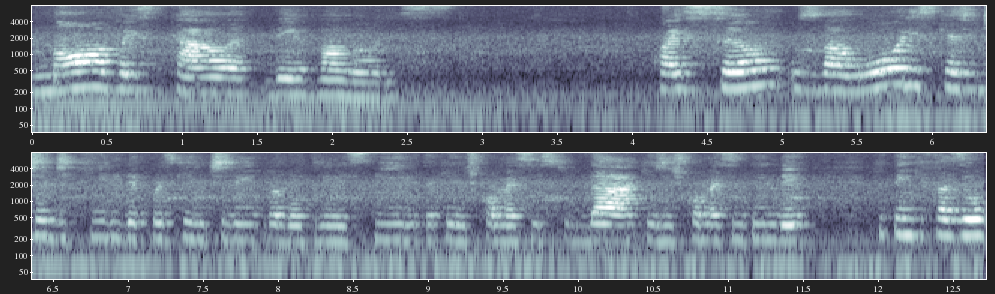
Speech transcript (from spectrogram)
Nova escala de valores quais são os valores que a gente adquire depois que a gente vem para a doutrina espírita, que a gente começa a estudar, que a gente começa a entender que tem que fazer o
